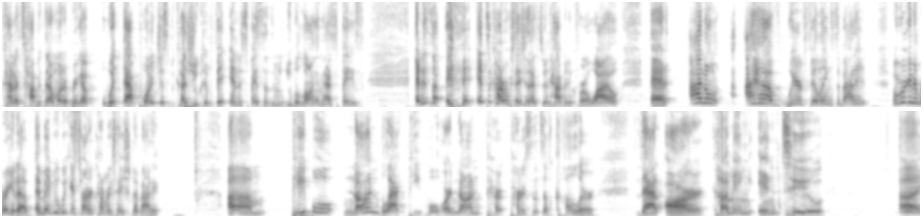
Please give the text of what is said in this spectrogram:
kind of topic that I want to bring up with that point. Just because you can fit in the space doesn't mean you belong in that space. And it's a it's a conversation that's been happening for a while, and I don't I have weird feelings about it, but we're gonna bring it up, and maybe we can start a conversation about it. Um, people, non-black people or non-persons of color that are coming into uh,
